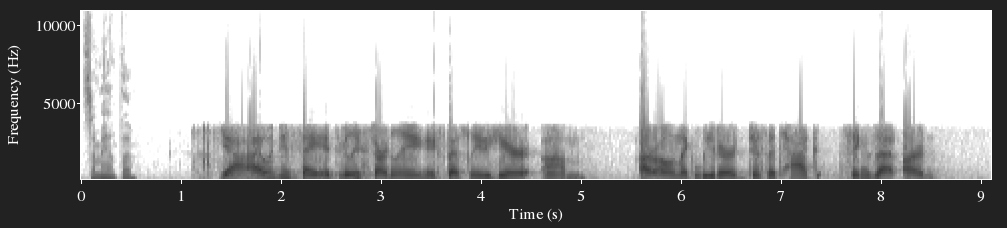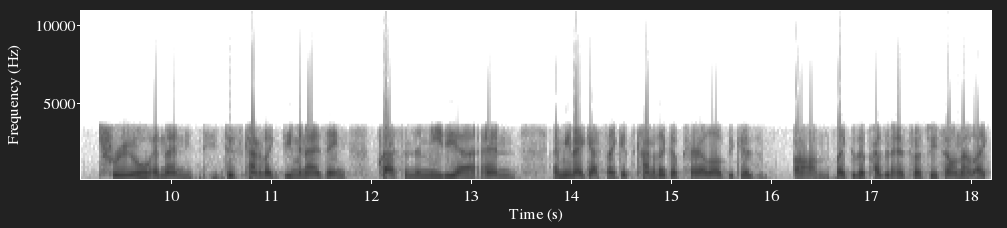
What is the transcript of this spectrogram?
Samantha? Yeah, I would just say it's really startling, especially to hear um, our own like leader just attack things that are true, and then just kind of like demonizing press and the media. And I mean, I guess like it's kind of like a parallel because um, like the president is supposed to be someone that like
